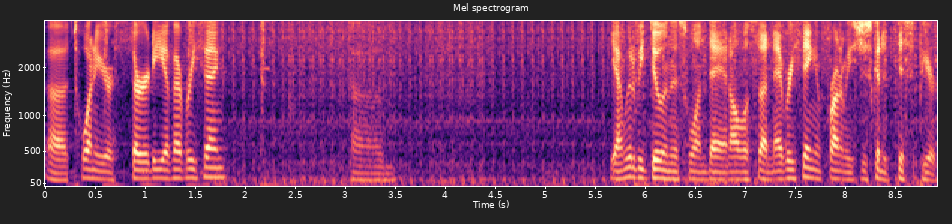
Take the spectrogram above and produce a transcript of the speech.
uh, 20 or 30 of everything. Um, yeah, I'm going to be doing this one day, and all of a sudden everything in front of me is just going to disappear.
